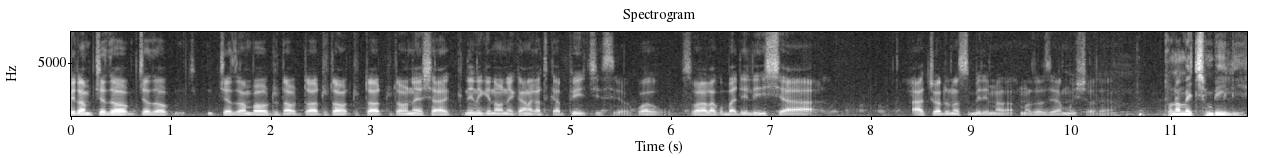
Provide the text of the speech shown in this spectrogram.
mpira mchezo mchezo mchezo ambao tutaonesha tuta, tuta, tuta, nini kinaonekana katika pichi, sio kwa swala la kubadilisha. Acha tunasubiri ma, mazoezi ya mwisho leo. Tuna mechi mbili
